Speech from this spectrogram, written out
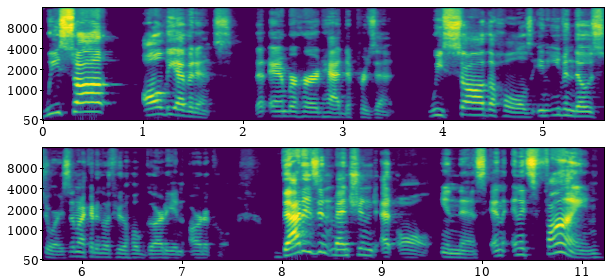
we saw all the evidence that Amber Heard had to present. We saw the holes in even those stories. I'm not going to go through the whole Guardian article. That isn't mentioned at all in this. And, and it's fine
